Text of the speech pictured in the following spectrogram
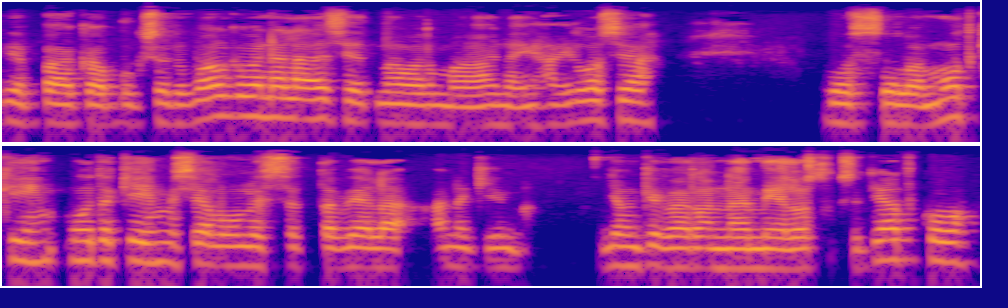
ja pääkaupunkiseudun valkovenäläisiä, että ne on varmaan aina ihan iloisia. Jos siellä on muutkin, muitakin ihmisiä, luulisi, että vielä ainakin jonkin verran nämä mielostukset jatkuu.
